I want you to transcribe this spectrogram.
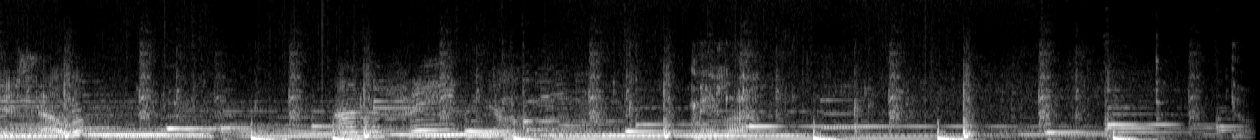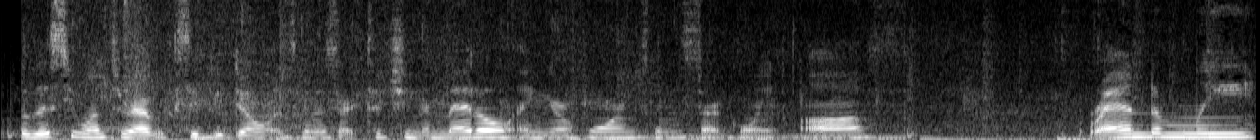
You sell them? I'm afraid not. Mila. so this you want to wrap because if you don't it's going to start touching the metal and your horn's going to start going off randomly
